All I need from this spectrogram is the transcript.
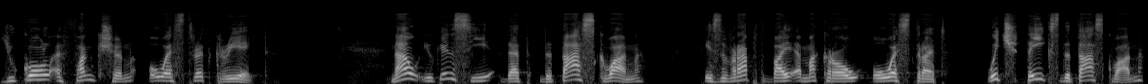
you call a function os thread create. Now you can see that the task1 is wrapped by a macro os thread, which takes the task1,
